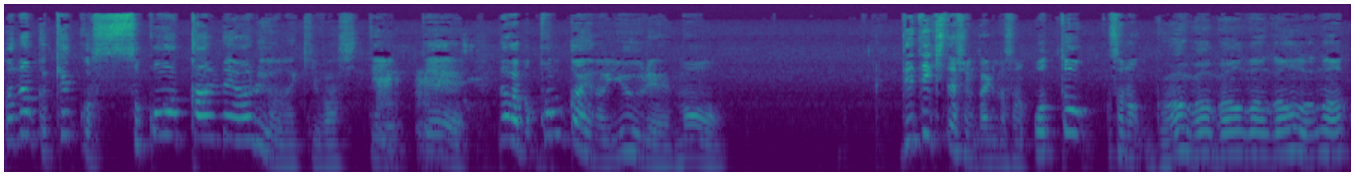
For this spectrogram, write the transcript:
まあ、なんか結構そこは関連あるような気はしていて、だからやっぱ今回の幽霊も、出てきた瞬間に今その音、そのゴーゴーゴーゴーゴーゴーっ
